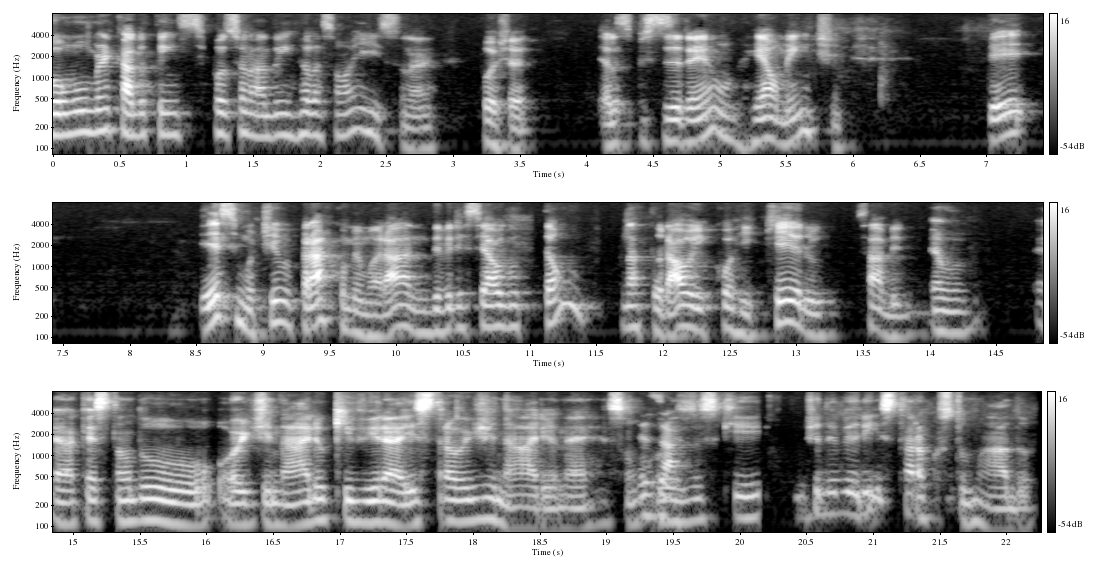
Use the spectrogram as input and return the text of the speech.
como o mercado tem se posicionado em relação a isso, né? Poxa, elas precisariam realmente ter esse motivo para comemorar, deveria ser algo tão natural e corriqueiro, sabe? Eu, é a questão do ordinário que vira extraordinário, né? São Exato. coisas que a gente deveria estar acostumado.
